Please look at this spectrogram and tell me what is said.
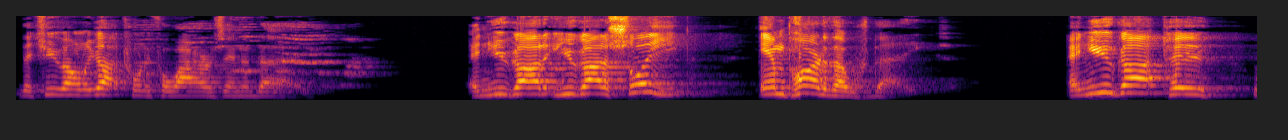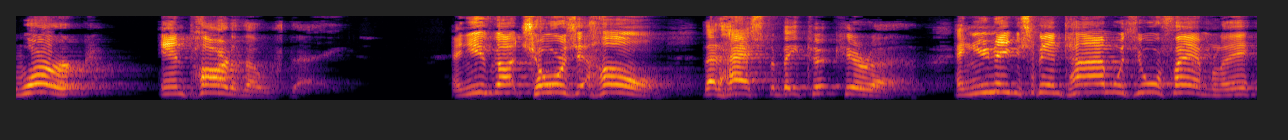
that you've only got 24 hours in a day. And you got, you got to sleep in part of those days. And you got to work in part of those days. And you've got chores at home that has to be took care of and you need to spend time with your family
